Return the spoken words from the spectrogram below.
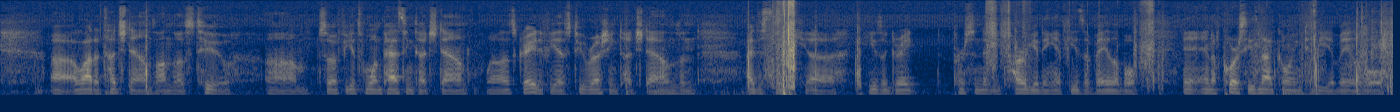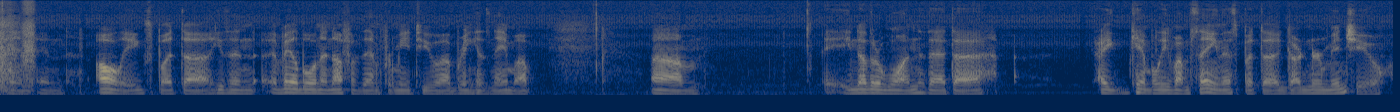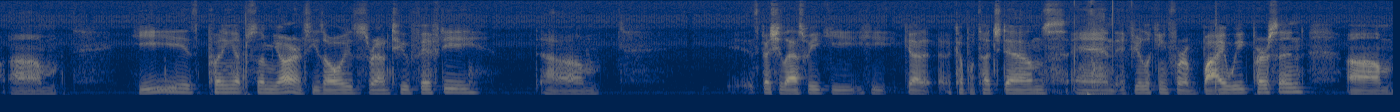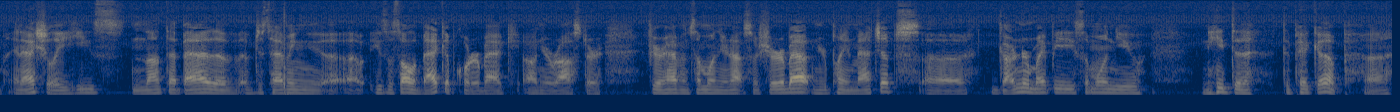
Uh, a lot of touchdowns on those too. Um, so if he gets one passing touchdown, well, that's great. If he has two rushing touchdowns, and I just think uh, he's a great person to be targeting if he's available. And, and of course, he's not going to be available in, in all leagues, but uh, he's in, available in enough of them for me to uh, bring his name up. Um, another one that uh, I can't believe I'm saying this, but uh, Gardner Minshew, um, he is putting up some yards. He's always around 250. Um, especially last week, he, he got a couple touchdowns. And if you're looking for a bye week person, um, and actually, he's not that bad of, of just having, a, he's a solid backup quarterback on your roster. If you're having someone you're not so sure about and you're playing matchups, uh, Gardner might be someone you need to to pick up. Uh,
